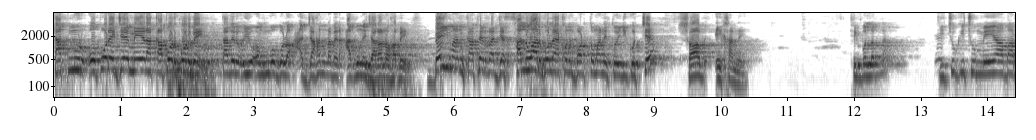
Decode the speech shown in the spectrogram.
টাকনুর ওপরে যে মেয়েরা কাপড় পরবে, তাদের ওই অঙ্গগুলো জাহান নামের আগুনে জ্বালানো হবে। বেইমান কাফেররা যে সালোয়ারগুলো এখন বর্তমানে তৈরি করছে, সব এখানে। ঠিক বললাম না? কিছু কিছু মেয়ে আবার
